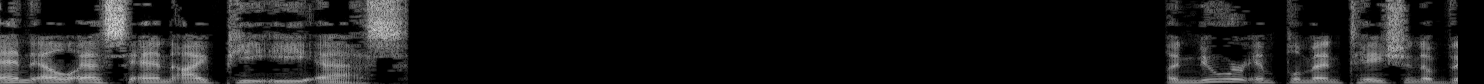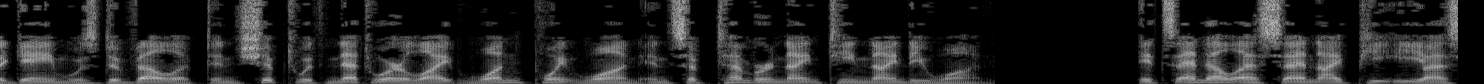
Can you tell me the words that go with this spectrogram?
NLSNIPES A newer implementation of the game was developed and shipped with NetWare Lite 1.1 in September 1991. Its NLSNIPES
